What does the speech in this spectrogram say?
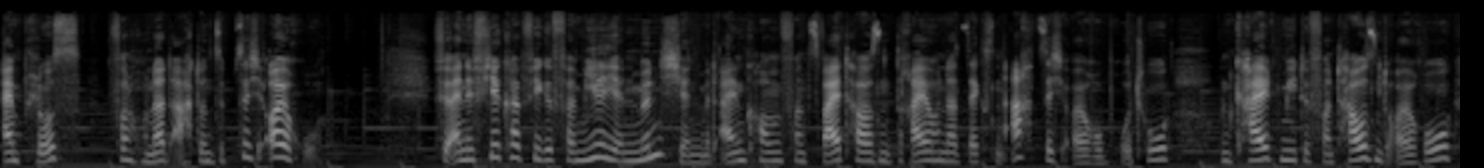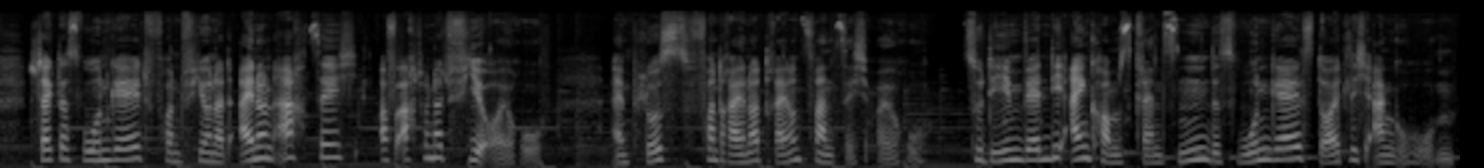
ein Plus von 178 Euro. Für eine vierköpfige Familie in München mit Einkommen von 2.386 Euro brutto und Kaltmiete von 1.000 Euro steigt das Wohngeld von 481 auf 804 Euro, ein Plus von 323 Euro. Zudem werden die Einkommensgrenzen des Wohngelds deutlich angehoben,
